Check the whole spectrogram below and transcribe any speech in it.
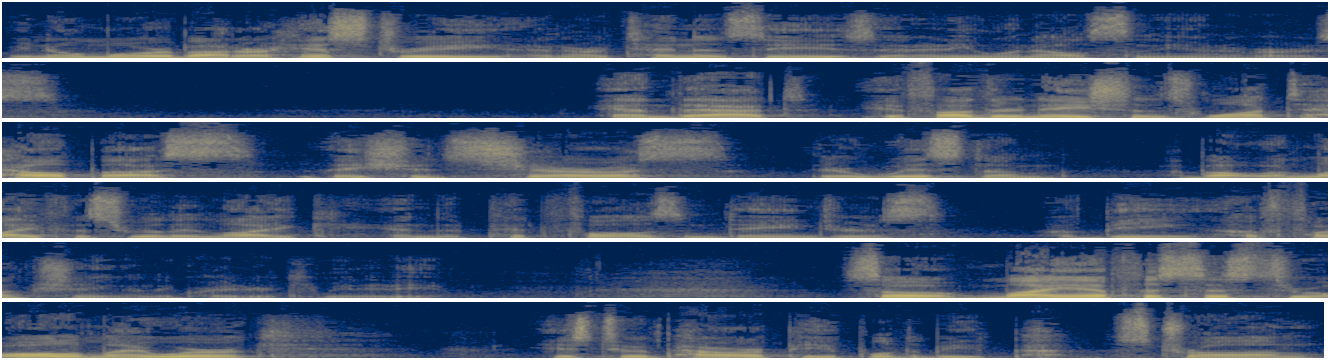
We know more about our history and our tendencies than anyone else in the universe. And that if other nations want to help us, they should share us their wisdom about what life is really like and the pitfalls and dangers of being of functioning in a greater community. So my emphasis through all of my work is to empower people to be strong,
